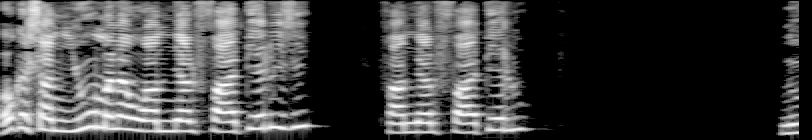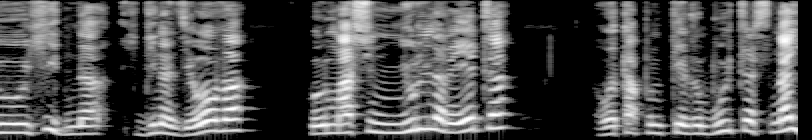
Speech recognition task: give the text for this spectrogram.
aoka samy hiomana ho amin'ny andro fahatelo izy, fa amin'ny andro fahatelo no hidina hidinan'i Jehovah ho eo imason'ny olona rehetra ao an-tampon'ny tendrombohitra Sinay.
